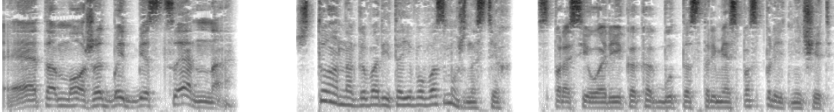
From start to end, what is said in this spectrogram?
Это может быть бесценно!» «Что она говорит о его возможностях?» – спросила Рика, как будто стремясь посплетничать.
